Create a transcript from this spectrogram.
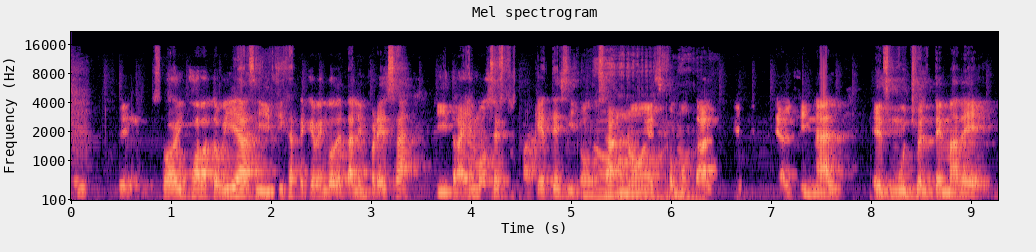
soy Chava Tobías y fíjate que vengo de tal empresa y traemos estos paquetes y, o sea, no es como tal. Al final es mucho el tema de,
